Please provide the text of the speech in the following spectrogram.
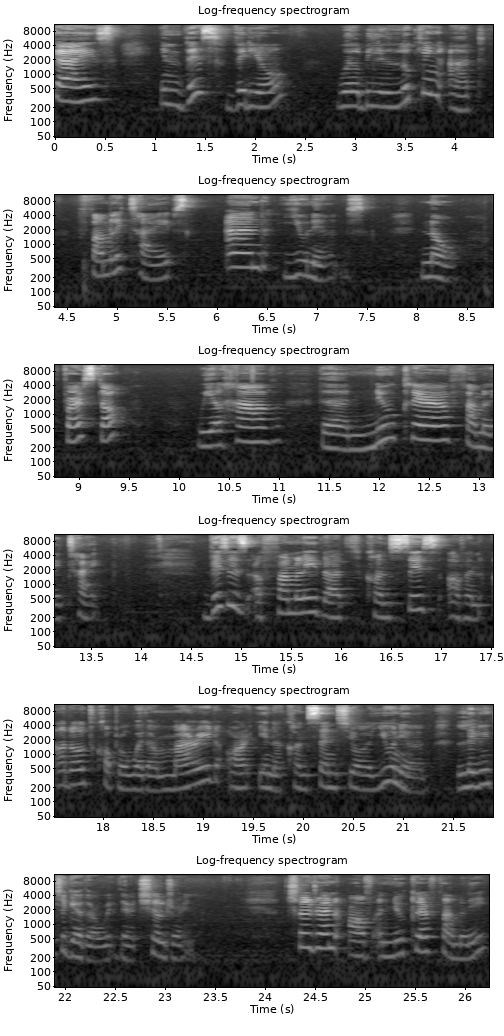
guys! In this video, we'll be looking at family types and unions. Now, first up, we'll have the nuclear family type. This is a family that consists of an adult couple, whether married or in a consensual union, living together with their children. Children of a nuclear family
